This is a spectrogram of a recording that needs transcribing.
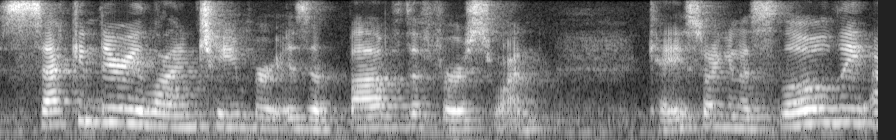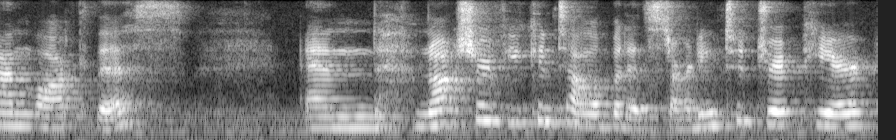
secondary line chamber is above the first one. Okay, so I'm going to slowly unlock this. And I'm not sure if you can tell, but it's starting to drip here.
